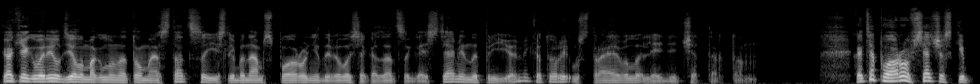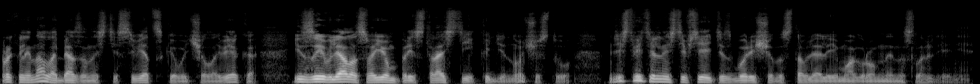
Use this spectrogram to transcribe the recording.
Как я говорил, дело могло на том и остаться, если бы нам с Пуаро не довелось оказаться гостями на приеме, который устраивала леди Четтертон. Хотя Пуаро всячески проклинал обязанности светского человека и заявлял о своем пристрастии к одиночеству, в действительности все эти сборища доставляли ему огромное наслаждение.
